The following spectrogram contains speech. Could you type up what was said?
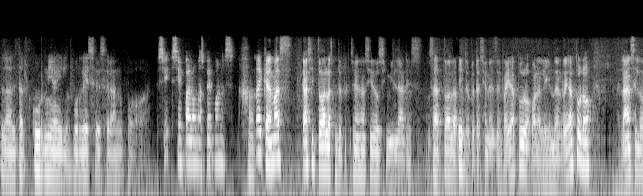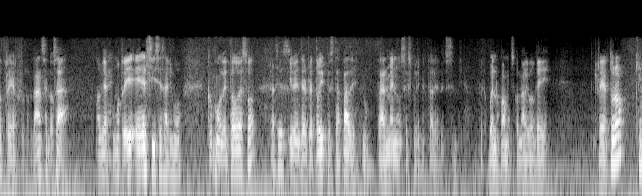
la alta alcurnia y los burgueses eran... oh, Sí, sin palomas peruanas. No, y que además casi todas las interpretaciones han sido similares. O sea, todas las Sí. interpretaciones del Rey Arturo o la leyenda del Rey Arturo, Lancelot, Rey Arturo, Lancelot, o sea, no había como Él sí se salió como de todo eso Así es. y lo interpretó y pues está padre, ¿no? O sea, al menos experimentar en ese sentido. Pero bueno, vamos con algo de el Rey Arturo Qué.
